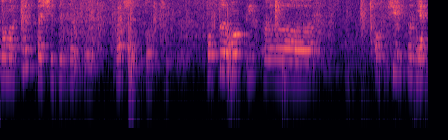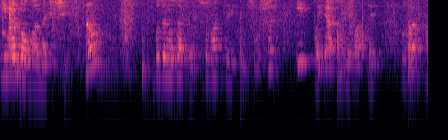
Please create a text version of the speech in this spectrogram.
Номер 363, перший стовпчик. Повторимо е, обчислення іменованих чисел. Будемо записувати зошит і пояснювати. Будь ласка,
